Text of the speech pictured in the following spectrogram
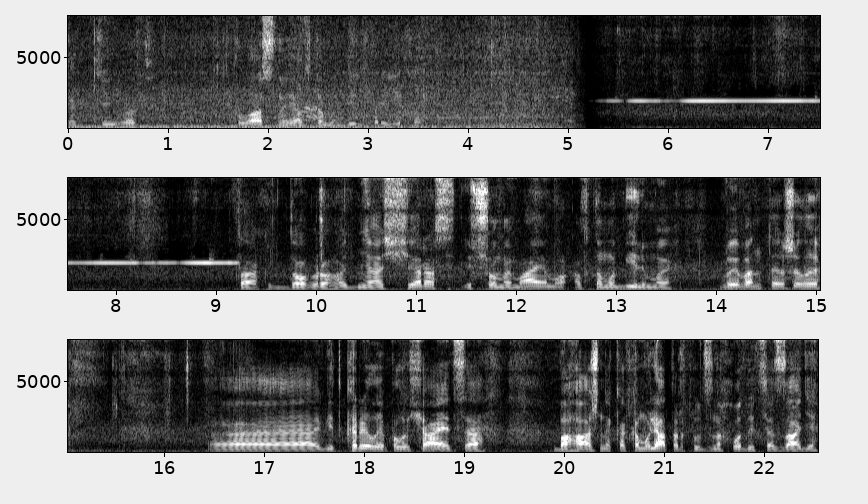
Такий от класний автомобіль приїхав. Так, доброго дня ще раз. І що ми маємо? Автомобіль ми вивантажили. Е, відкрили, виходить, багажник. Акумулятор тут знаходиться ззаді.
